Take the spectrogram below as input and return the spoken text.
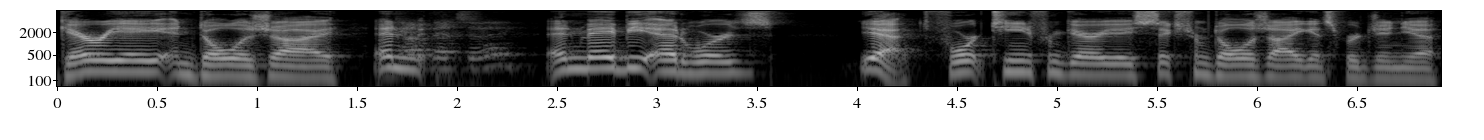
Guerrier and Dolezaj and and maybe Edwards. Yeah, 14 from Guerrier, 6 from Dolezaj against Virginia.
